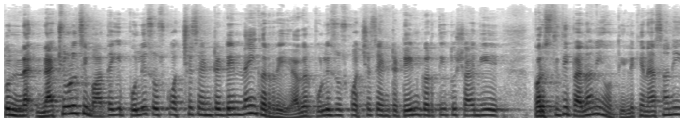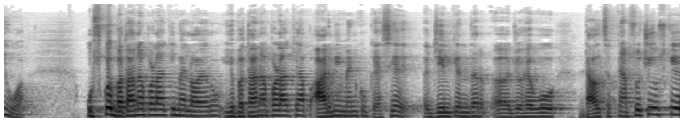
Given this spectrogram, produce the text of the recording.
तो नेचुरल सी बात है कि पुलिस उसको अच्छे से एंटरटेन नहीं कर रही है। अगर पुलिस उसको अच्छे से एंटरटेन करती तो शायद ये परिस्थिति पैदा नहीं होती, लेकिन ऐसा नहीं हुआ। उसको बताना पड़ा कि मैं लॉयर हूँ। ये बताना पड़ा कि आप आर्मी मैन को कैसे जेल के अंदर जो है वो डाल सकते हैं। आप सोचिए, उसके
